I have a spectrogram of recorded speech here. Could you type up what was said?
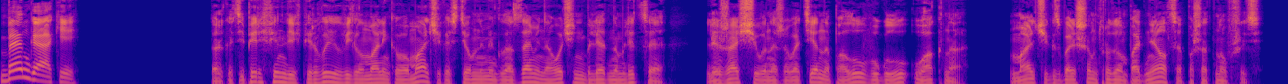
Бенгаки!» Только теперь Финли впервые увидел маленького мальчика с темными глазами на очень бледном лице, лежащего на животе на полу в углу у окна. Мальчик с большим трудом поднялся, пошатнувшись,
